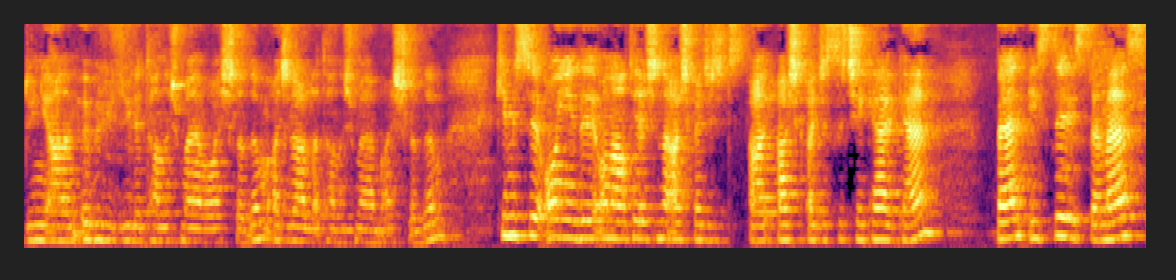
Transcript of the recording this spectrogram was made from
dünyanın öbür yüzüyle tanışmaya başladım. Acılarla tanışmaya başladım. Kimisi 17-16 yaşında aşk acısı, aşk acısı çekerken ben ister istemez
